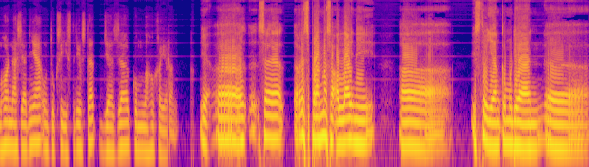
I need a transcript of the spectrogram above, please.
Mohon nasihatnya untuk si istri Ustadz. Jazakumullahu khairan. Ya, uh, saya respon masa Allah ini uh, istri yang kemudian uh,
